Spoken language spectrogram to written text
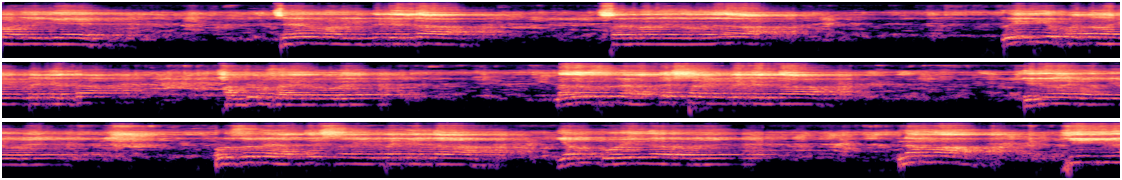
ಮಾಡಲಿಕ್ಕೆ ಸೇವೆ ಮಾಡಲಿಕ್ಕಿರ್ತಕ್ಕಂಥ ಸನ್ಮಾನ್ಯ ನಮ್ಮೆಲ್ಲರ ಪ್ರೀತಿಗೆ ಪಾತ್ರರಾಗಿರ್ತಕ್ಕಂಥ ಹಕ್ಕಂ ಸಾಹೇಬ್ರವರೇ ನಗರಸಭೆ ಅಧ್ಯಕ್ಷರಾಗಿರ್ತಕ್ಕಂಥ ಇಂದಿರಾ ಗಾಂಧಿ ಅವರೇ, ಪುರಸಭೆ ಅಧ್ಯಕ್ಷರಾಗಿರ್ತಕ್ಕಂಥ ಎಂ ಗೋವಿಂದರವರೇ ನಮ್ಮ ಈಗಿನ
